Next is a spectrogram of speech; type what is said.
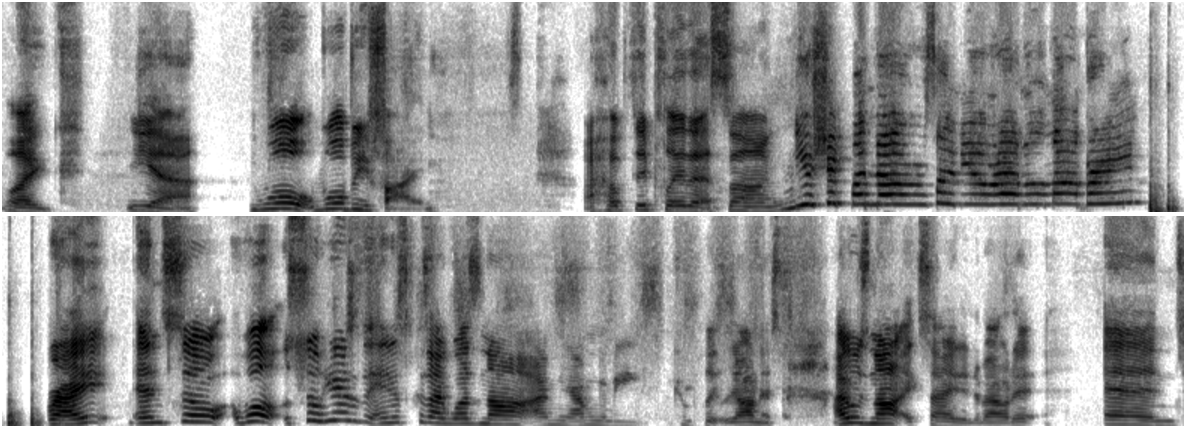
Like, yeah. we'll we'll be fine. I hope they play that song. You shake my nose and you rattle my brain. right and so well so here's the thing just because i was not i mean i'm gonna be completely honest i was not excited about it and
